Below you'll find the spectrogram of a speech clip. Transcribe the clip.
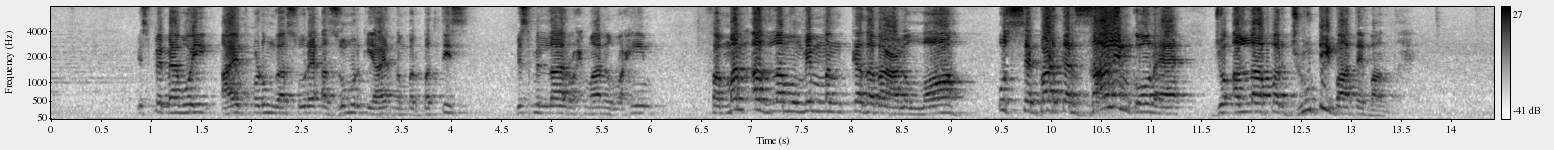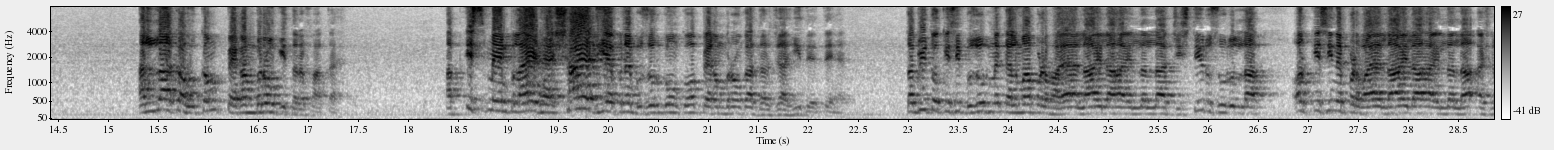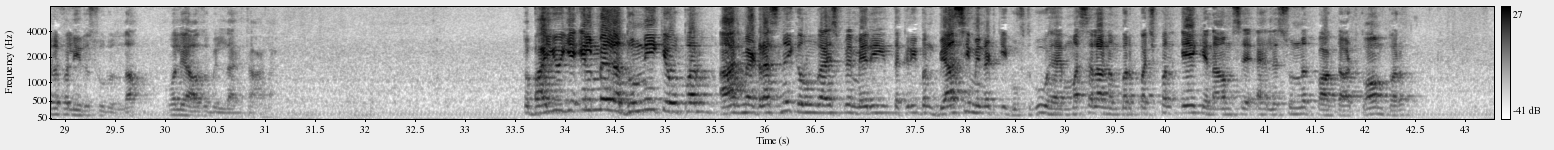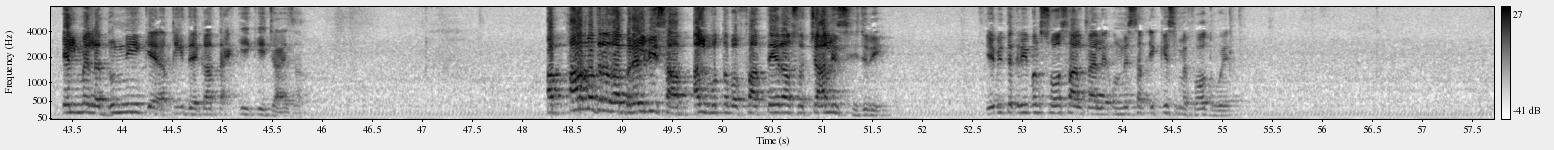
इस पे मैं वही आयत पढ़ूँगा, सूरह अजुमर की आयत नंबर बत्तीस। बिस्मिल्लाहिर्रहमानिर्रहीम। फमन अज़लम उससे बढ़कर जालिम कौन है जो अल्लाह पर झूठी बातें बांधता है? अल्लाह का हुक्म पैगंबरों की तरफ़ आता है। अब इसमें इंप्लाइड है, शायद ही अपने बुज़ुर्गों को पैगंबरों का दर्जा ही देते हैं। तभी तो किसी बुज़ुर्ग ने कलमा पढ़वाया, ला इल्लल्लाह, चिश्ती रसूलुल्लाह, और किसी ने पढ़वाया, ला इल्लल्लाह, अशरफ अली रसूलुल्लाह वलियाजुबिल्लाह तो भाइयों, ये इल्म लदुन्नी के ऊपर आज मैं एड्रेस नहीं करूँगा। इस पे मेरी तकरीबन बयासी मिनट की गुफ्तगु है। मसला नंबर पचपन ए के नाम से अहल सुन्नत पाक डॉट कॉम पर इल्म लदुन्नी के अकीदे का तहकीकी जायजा। अब अहमद रजा बरेलवी साहब अल मुतबफा तेरह सौ चालीस हिजरी। ये भी तकरीबन सौ साल पहले, उन्नीस सौ इक्कीस में फौत हुए।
